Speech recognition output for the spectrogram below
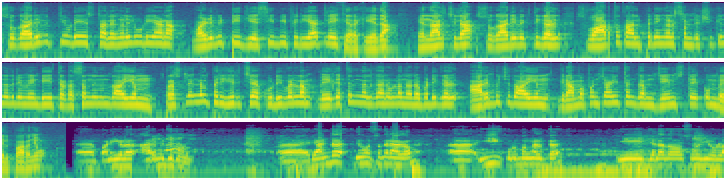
സ്വകാര്യ വ്യക്തിയുടെ സ്ഥലങ്ങളിലൂടെയാണ് വഴിവിട്ടി ജെ സി ബി ഫിരിയാറ്റിലേക്ക് ഇറക്കിയത്. എന്നാൽ ചില സ്വകാര്യ വ്യക്തികൾ സ്വാർത്ഥ താൽപര്യങ്ങൾ സംരക്ഷിക്കുന്നതിനു വേണ്ടി തടസ്സം നിന്നതായും പ്രശ്നങ്ങൾ പരിഹരിച്ച് കുടിവെള്ളം വേഗത്തിൽ നൽകാനുള്ള നടപടികൾ ആരംഭിച്ചതായും ഗ്രാമപഞ്ചായത്ത് അംഗം ജെയിംസ് തേക്കുമ്പേൽ പറഞ്ഞു. പണികൾ ആരംഭിച്ചിട്ടുള്ളൂ. രണ്ട് ദിവസത്തിനകം ഈ കുടുംബങ്ങൾക്ക് ഈ ജലദോഷൂരിയുള്ള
